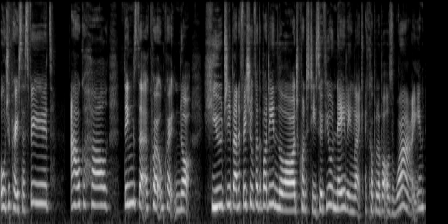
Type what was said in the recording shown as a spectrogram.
ultra processed foods, alcohol, things that are quote unquote not hugely beneficial for the body in large quantities. So if you're nailing like a couple of bottles of wine,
